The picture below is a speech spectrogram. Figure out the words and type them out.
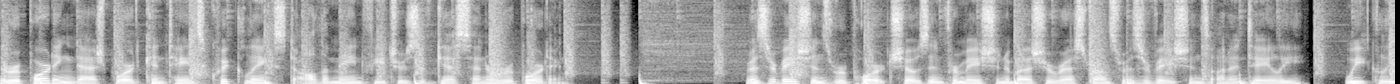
The reporting dashboard contains quick links to all the main features of Guest Center reporting. Reservations report shows information about your restaurant's reservations on a daily, weekly,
